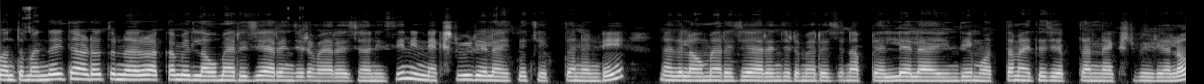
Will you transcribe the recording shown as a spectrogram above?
కొంతమంది అయితే అడుగుతున్నారు అక్క మీది లవ్ మ్యారేజ్ అరేంజ్డ్ మ్యారేజ్ అనేసి. నేను నెక్స్ట్ వీడియోలో అయితే చెప్తానండి. నాది లవ్ మ్యారేజ్ అరేంజ్డ్ మ్యారేజ్. నా పెళ్ళి ఎలా అయింది మొత్తం అయితే చెప్తాను నెక్స్ట్ వీడియోలో.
